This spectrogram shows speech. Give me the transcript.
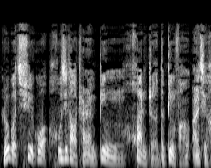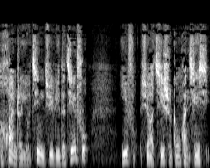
如果去过呼吸道传染病患者的病房，而且和患者有近距离的接触，衣服需要及时更换清洗，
